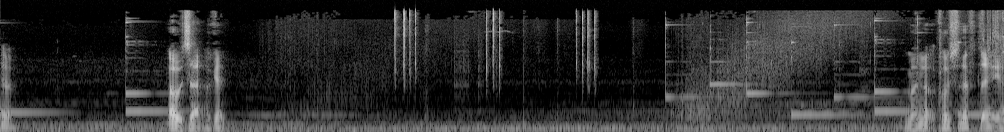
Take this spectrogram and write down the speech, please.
No. Oh, it's there. Okay. Am I not close enough? There.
